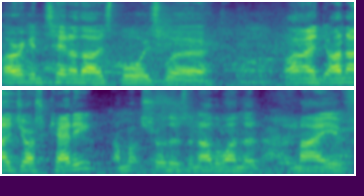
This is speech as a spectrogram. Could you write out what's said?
I reckon 10 of those boys were. I, I know Josh Caddy. I'm not sure there's another one that may have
